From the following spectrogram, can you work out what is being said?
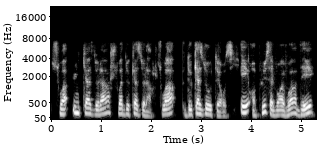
soit une case de large, soit deux cases de large, soit deux cases de hauteur aussi. Et en plus, elles vont avoir des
